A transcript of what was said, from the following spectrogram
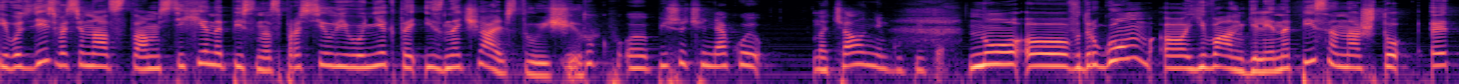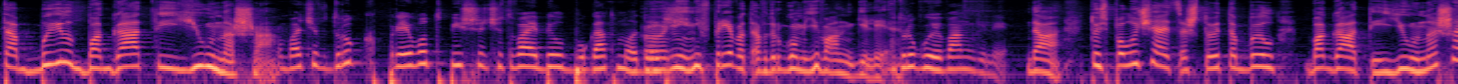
И вот здесь в 18 стихе написано «спросил его некто из И начальствующих». тук е, пише, че някой началник го пита. Но э, в другом э, Евангелии написано, что это был богатый юноша. Обаче в друг превод пише, че това е бил богат Э, младеж. не, не в превод, а в другом Евангелии. В друго Евангелие. Да, то есть получается, что это был богатый юноша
